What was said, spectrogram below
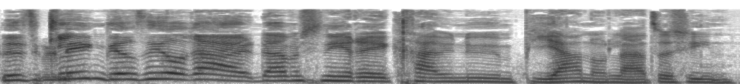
Dit klinkt echt heel raar. Dames en heren, ik ga u nu een piano laten zien.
